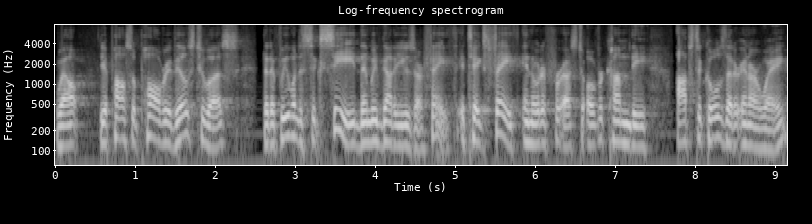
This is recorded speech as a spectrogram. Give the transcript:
Well, the Apostle Paul reveals to us that if we want to succeed, then we've got to use our faith. It takes faith in order for us to overcome the obstacles that are in our way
